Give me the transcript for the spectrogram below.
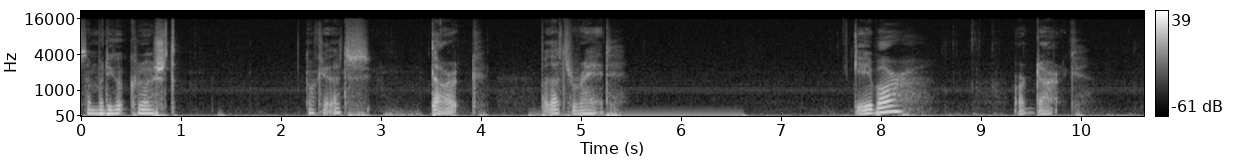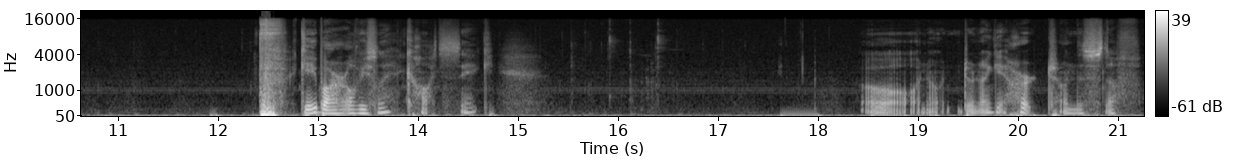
Somebody got crushed. Okay, that's dark, but that's red. Gay bar or dark? Pff, gay bar, obviously. God's sake. Oh no, don't I get hurt on this stuff?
